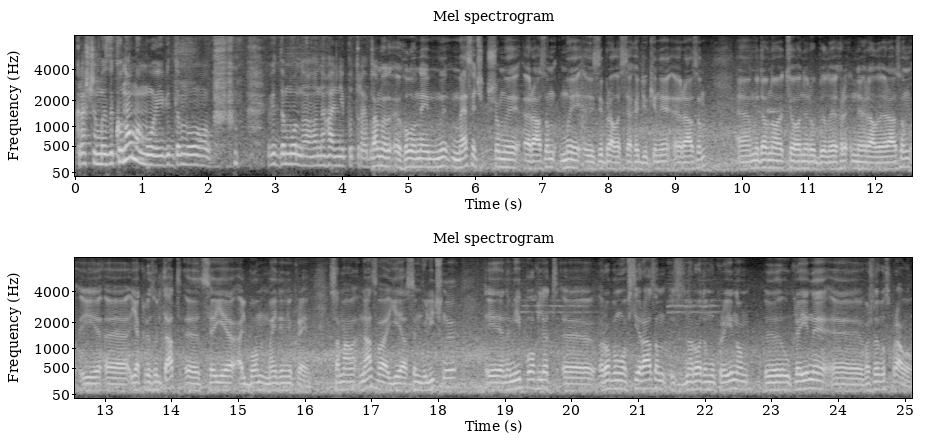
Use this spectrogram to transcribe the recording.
краще ми зекономимо і віддамо, віддамо на нагальні потреби. Саме головний меседж, що ми разом. Ми зібралися гадюкіни разом. Е, Ми давно цього не робили, не грали разом. І е, як результат, е, це є альбом Made in Ukraine. Сама назва є символічною. І, на мій погляд, е, робимо всі разом з народом е, України е, важливу справу.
